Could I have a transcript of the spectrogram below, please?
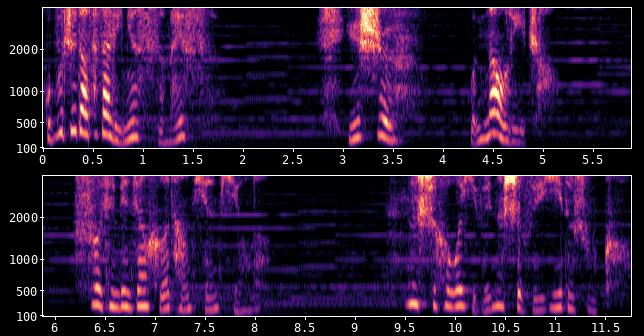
我不知道他在里面死没死。于是，我闹了一场，父亲便将荷塘填平了。那时候我以为那是唯一的入口。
